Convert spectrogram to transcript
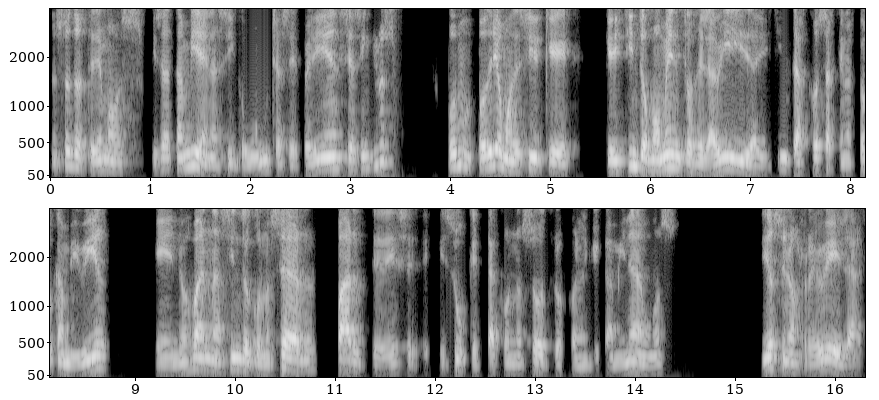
Nosotros tenemos quizás también, así como muchas experiencias, incluso podríamos decir que, distintos momentos de la vida, distintas cosas que nos tocan vivir, eh, nos van haciendo conocer parte de ese Jesús que está con nosotros, con el que caminamos. Dios se nos revela,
